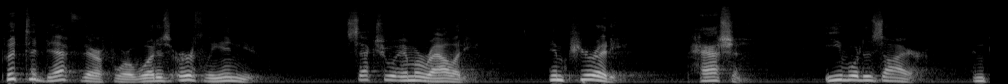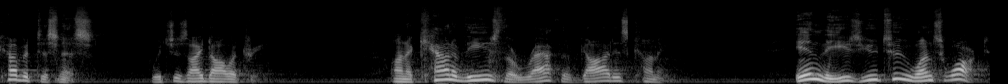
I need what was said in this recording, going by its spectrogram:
Put to death, therefore, what is earthly in you sexual immorality, impurity, passion, evil desire, and covetousness, which is idolatry. On account of these, the wrath of God is coming. In these you too once walked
